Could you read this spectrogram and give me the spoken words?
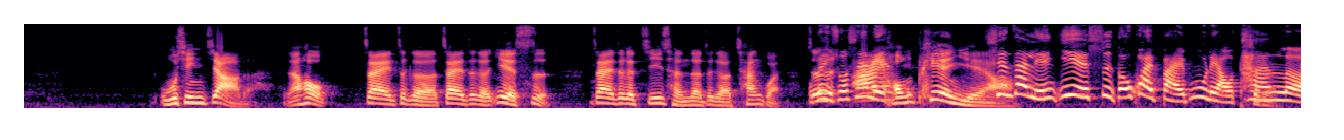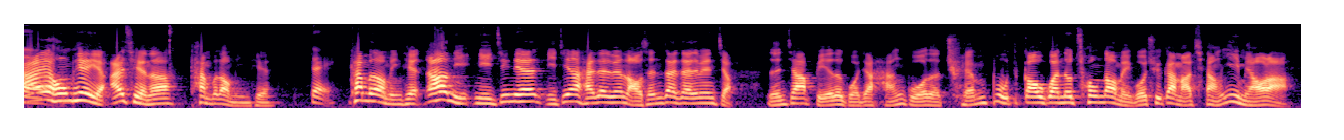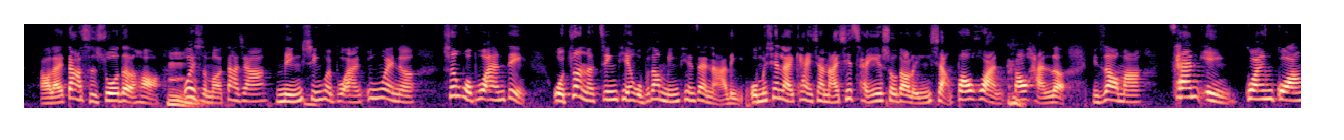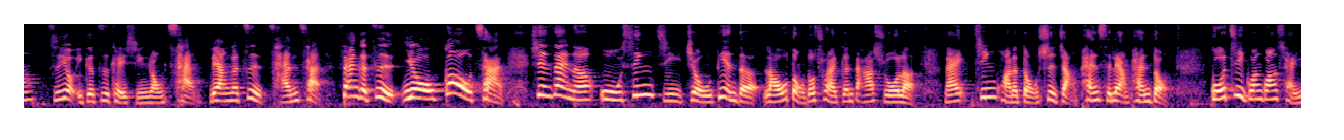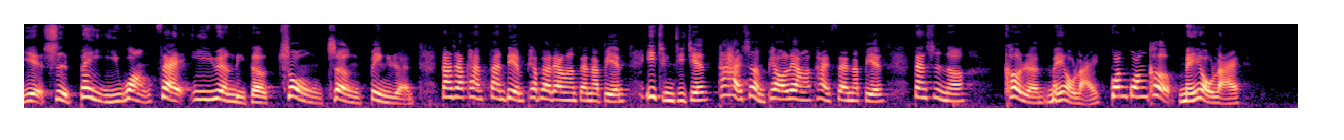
无薪假的，然后在这个在这个夜市，在这个基层的这个餐馆。我跟你说，现在连哀鸿遍野啊！现在连夜市都快摆不了摊了，哀鸿遍野，而且呢，看不到明天。对，看不到明天。然后你你今天你今天还在这边老神在在这边讲，人家别的国家韩国的全部高官都冲到美国去干嘛？抢疫苗啦！好，来大使说的哈，为什么大家明星会不安？因为呢，生活不安定。我赚了今天，我不知道明天在哪里。我们先来看一下哪些产业受到了影响，包含 包含了，你知道吗？餐饮、观光，只有一个字可以形容：惨。两个字，惨惨；三个字，有够惨。现在呢，五星级酒店的老董都出来跟大家说了，来，金华的董事长潘思亮潘董，国际观光产业是被遗忘在医院里的重症病人。大家看饭店漂漂亮亮在那边，疫情期间它还是很漂亮啊，它还在那边，但是呢，客人没有来，观光客没有来，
